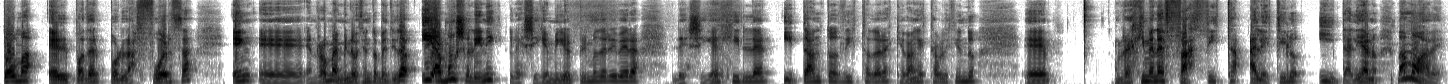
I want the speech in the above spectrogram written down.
toma el poder por la fuerza en, eh, en Roma en 1922. Y a Mussolini le sigue Miguel Primo de Rivera, le sigue Hitler y tantos dictadores que van estableciendo... Eh, regímenes fascistas al estilo italiano. Vamos a ver.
